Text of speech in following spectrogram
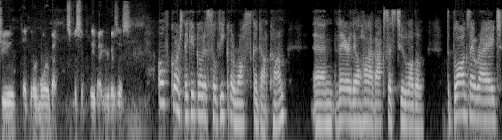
to to learn more about specifically about your business? Of course, they could go to silvikaroska.com and there they'll have access to all the, the blogs I write,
